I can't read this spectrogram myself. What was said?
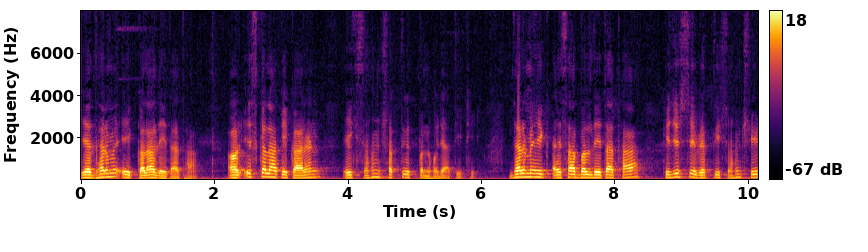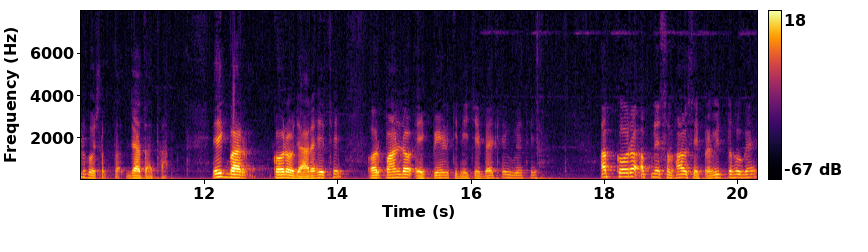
यह धर्म एक कला देता था और इस कला के कारण एक सहन शक्ति उत्पन्न हो जाती थी। धर्म एक ऐसा बल देता था कि जिससे व्यक्ति सहनशील हो सकता, जाता था। एक बार कौरव जा रहे थे और पांडव एक पेड़ के नीचे बैठे हुए थे। अब कौरव अपने स्वभाव से प्रवृत्त हो गए।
